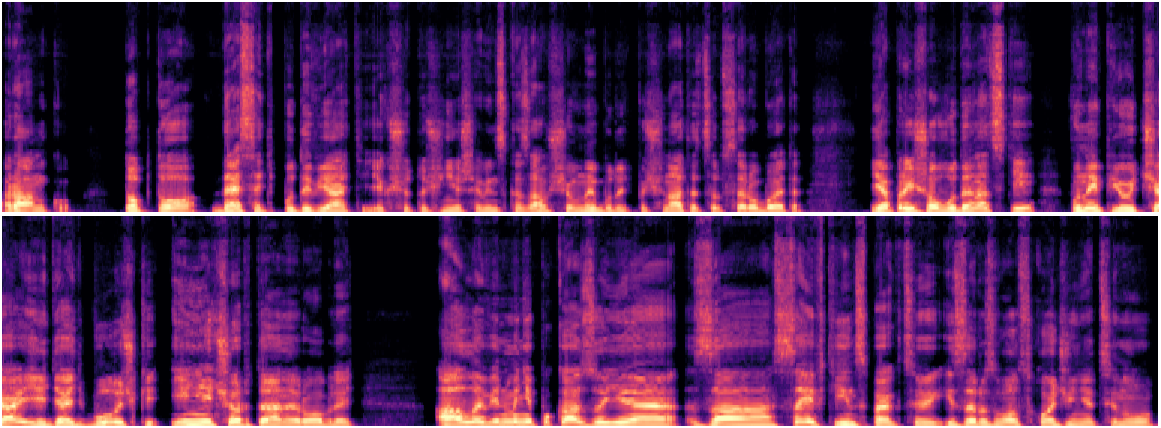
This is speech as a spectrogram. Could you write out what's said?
ранку. Тобто 10 по 9, якщо точніше, він сказав, що вони будуть починати це все робити. Я прийшов в 11, вони п'ють чай, їдять булочки і ні чорта не роблять. Але він мені показує за сейфті інспекцію і за розвал сходження ціну.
